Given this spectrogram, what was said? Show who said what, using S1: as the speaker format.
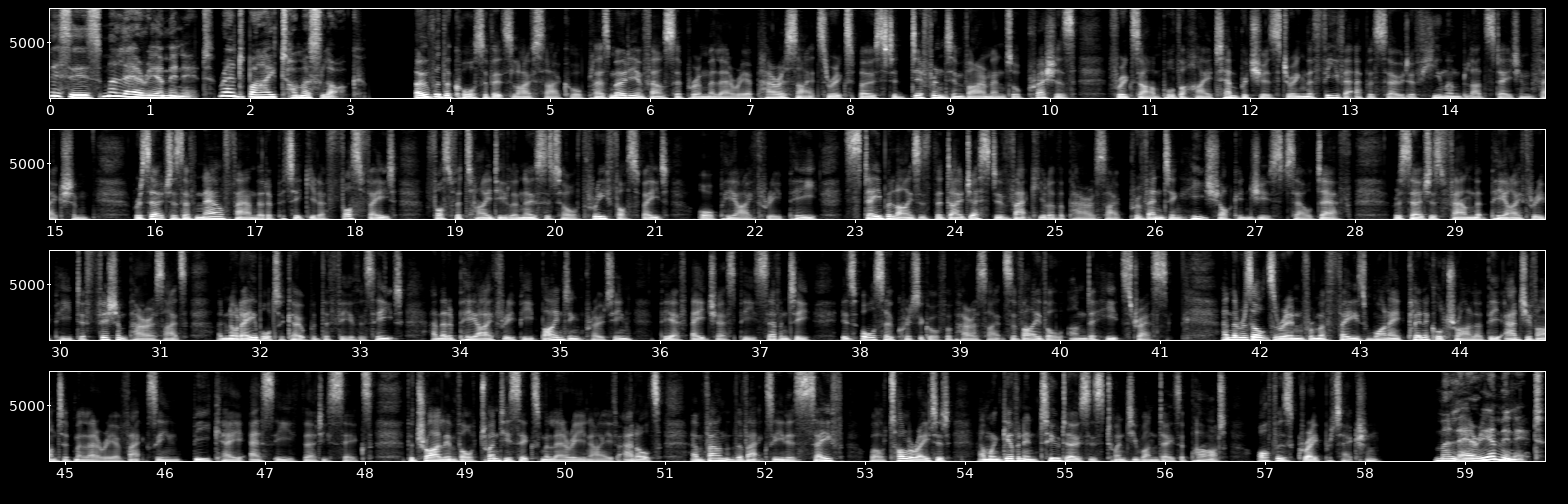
S1: This is Malaria Minute, read by Thomas Locke.
S2: Over the course of its life cycle, Plasmodium falciparum malaria parasites are exposed to different environmental pressures, for example, the high temperatures during the fever episode of human blood stage infection. Researchers have now found that a particular phosphate, phosphatidylinositol 3 phosphate, or PI3P, stabilizes the digestive vacuole of the parasite, preventing heat shock induced cell death. Researchers found that PI3P deficient parasites are not able to cope with the fever's heat, and that a PI3P binding protein, PFHSP70, is also critical for parasite survival under heat stress. And the results are in from a phase 1A clinical trial of the adjuvanted malaria vaccine BKSE36. The trial involved 26 malaria naive adults and found that the vaccine is safe, well tolerated, and when given in two doses 21 days apart, offers great protection.
S1: Malaria Minute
